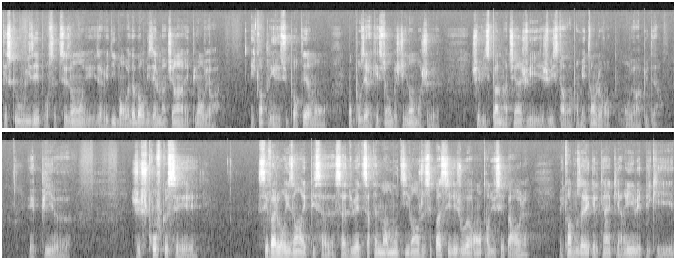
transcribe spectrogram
qu'est-ce que vous visez pour cette saison? Et ils avaient dit, bon, on va d'abord viser le maintien et puis on verra. Et quand les supporters m'ont posé la question, ben, je dis non, moi je ne vise pas le maintien, je vise, je dans un premier temps l'Europe. On verra plus tard. Et puis, euh, je, trouve que c'est valorisant et puis ça, ça, a dû être certainement motivant. Je ne sais pas si les joueurs ont entendu ces paroles, mais quand vous avez quelqu'un qui arrive et puis qui,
